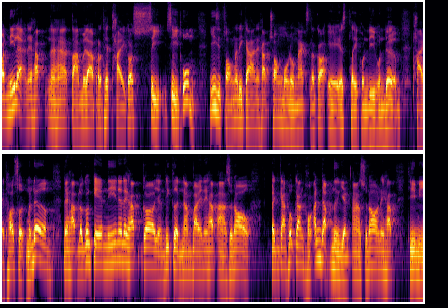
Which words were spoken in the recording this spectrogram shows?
วันนี้แหละนะครับนะฮะตามเวลาประเทศไทยก็4 4ทุ่ม 22 นาฬิกานะครับ ช่อง Mono Max แล้วก็ AS Play คนดีคนเดิม ถ่ายทอดสดเหมือนเดิมนะครับ แล้วก็เกมนี้เนี่ยนะครับ ก็อย่างที่เกิดนำไปนะครับอาร์เซนอล เป็นการพบกันของอันดับหนึ่งอย่างอาร์เซนอลนะครับที่มี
